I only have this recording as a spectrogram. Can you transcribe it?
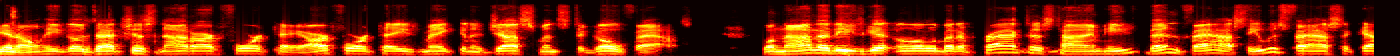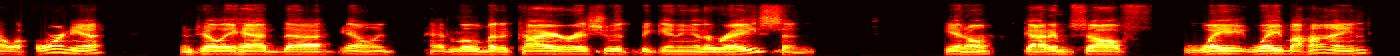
You know, he goes, That's just not our forte. Our forte is making adjustments to go fast. Well, now that he's getting a little bit of practice time, he's been fast. He was fast at California until he had, uh, you know, had a little bit of tire issue at the beginning of the race and, you know, got himself way, way behind.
